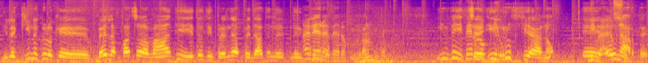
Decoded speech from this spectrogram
Il lecchino è quello che bella faccia davanti e dietro ti prende a pedate nel, nel È culo, vero, è vero. in pratica. Invece il ruffiano è, è Diverso. un'arte.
